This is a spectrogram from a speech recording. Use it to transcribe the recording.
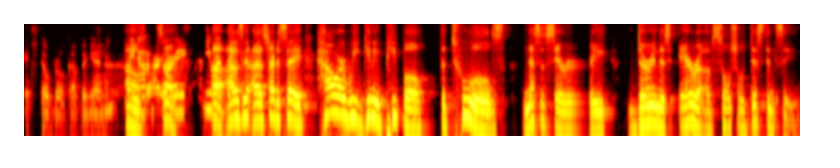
It still broke up again. Oh, I know. Sorry. sorry. You uh, I was gonna, I was trying to say, how are we getting people the tools necessary during this era of social distancing?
